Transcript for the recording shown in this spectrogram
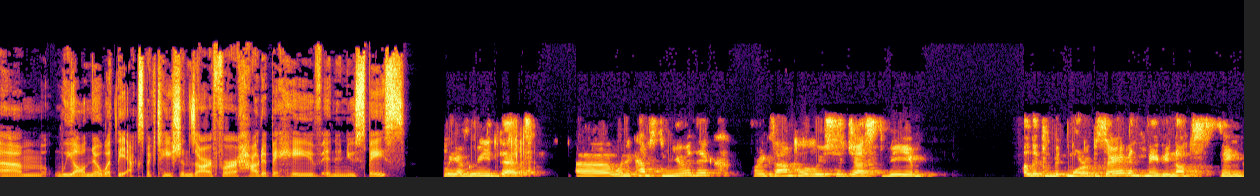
um, we all know what the expectations are for how to behave in a new space? We agreed that uh, when it comes to music, for example, we should just be a little bit more observant, maybe not sing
